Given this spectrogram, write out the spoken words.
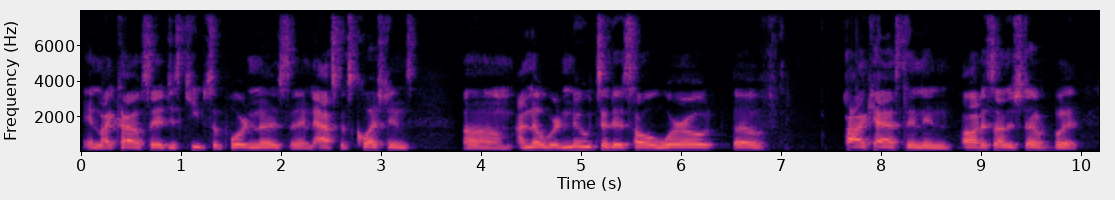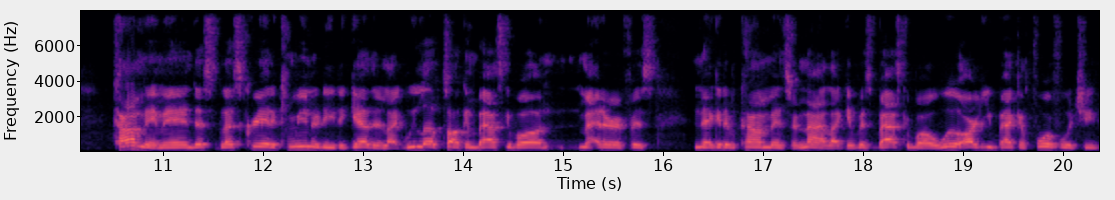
And like Kyle said, just keep supporting us and ask us questions. Um, I know we're new to this whole world of podcasting and all this other stuff, but comment, man. Let's let's create a community together. Like we love talking basketball, matter if it's negative comments or not. Like if it's basketball, we'll argue back and forth with you.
